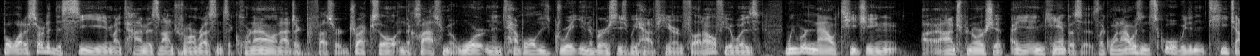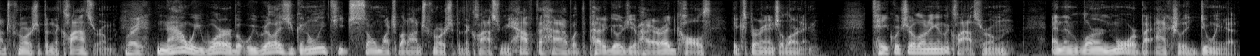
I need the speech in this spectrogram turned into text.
But what I started to see in my time as an entrepreneur in residence at Cornell, and adjunct professor at Drexel, in the classroom at Wharton and Temple, all these great universities we have here in Philadelphia, was we were now teaching Uh, entrepreneurship in campuses. Like when I was in school, we didn't teach entrepreneurship in the classroom. Right. Now we were, but we realized you can only teach so much about entrepreneurship in the classroom. You have to have what the pedagogy of higher ed calls experiential learning. Take what you're learning in the classroom and then learn more by actually doing it.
